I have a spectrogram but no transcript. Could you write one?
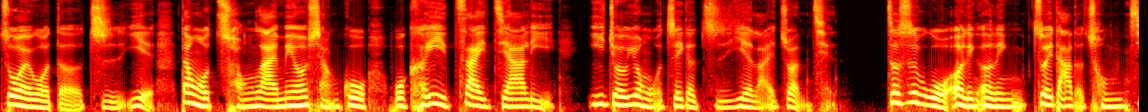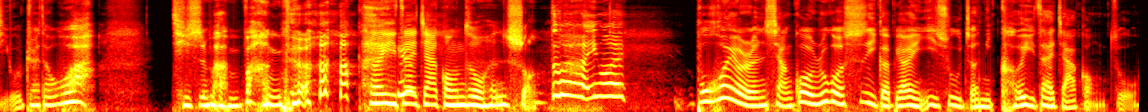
作为我的职业，但我从来没有想过我可以在家里依旧用我这个职业来赚钱，这是我二零二零最大的冲击。我觉得哇，其实蛮棒的，可以在家工作很爽。对啊，因为不会有人想过，如果是一个表演艺术者，你可以在家工作。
